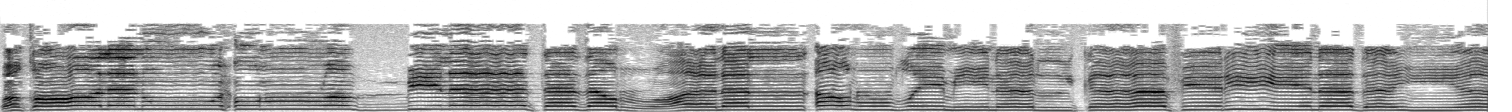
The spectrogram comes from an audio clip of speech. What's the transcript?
وقال نوح رب لا تذر على الأرض من الكافرين ديارا.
